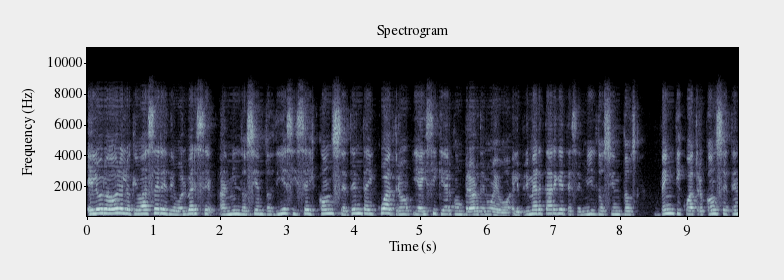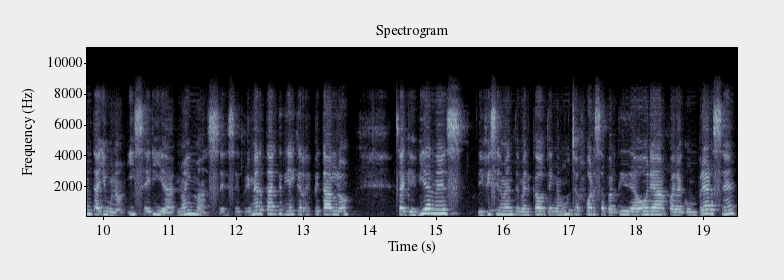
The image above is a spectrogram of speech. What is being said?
El oro ahora lo que va a hacer es devolverse al 1216,74 y ahí sí quedar comprador de nuevo. El primer target es el 1224,71 y sería, no hay más, es el primer target y hay que respetarlo, ya que es viernes, difícilmente el mercado tenga mucha fuerza a partir de ahora para comprarse,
